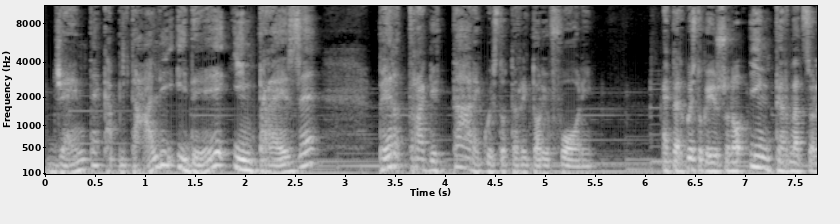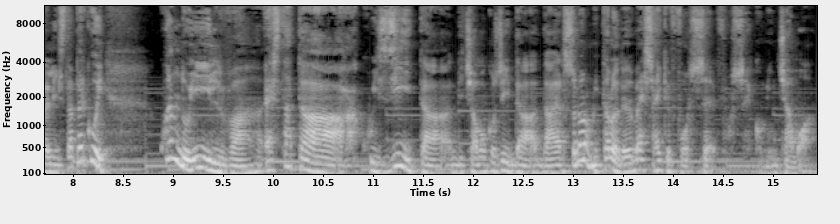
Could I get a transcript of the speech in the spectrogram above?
gente, capitali, idee, imprese, per traghettare questo territorio fuori. È per questo che io sono internazionalista, per cui quando Ilva è stata acquisita, diciamo così, da, da ArcelorMittal, ho detto, beh, sai che forse, forse cominciamo a...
